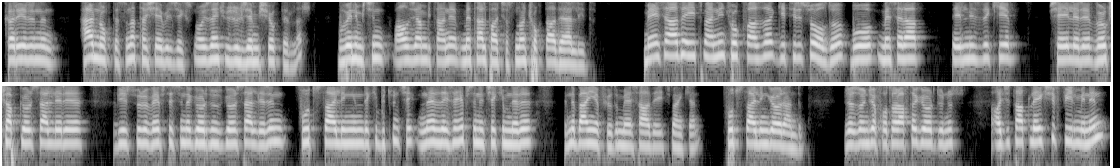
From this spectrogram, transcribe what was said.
kariyerinin her noktasına taşıyabileceksin. O yüzden hiç üzüleceğim bir şey yok dediler. Bu benim için alacağım bir tane metal parçasından çok daha değerliydi. MSA'da eğitmenliğin çok fazla getirisi oldu. Bu mesela elinizdeki şeyleri, workshop görselleri, bir sürü web sitesinde gördüğünüz görsellerin food styling'indeki bütün neredeyse hepsinin çekimlerini ben yapıyordum MSA'da eğitmenken. Food styling'i öğrendim. Biraz önce fotoğrafta gördüğünüz Acı Tatlı Ekşi filminin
